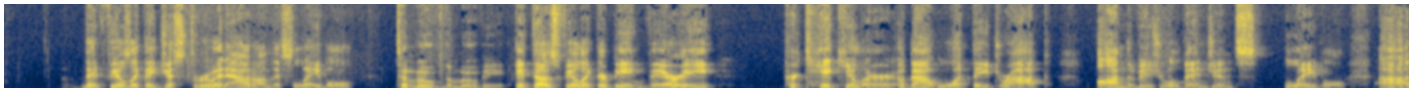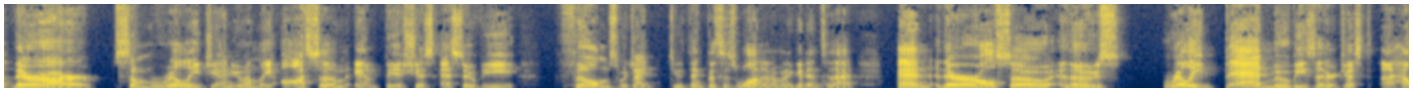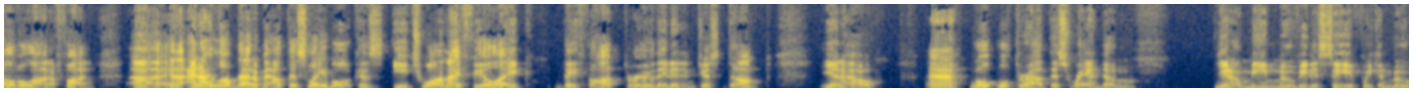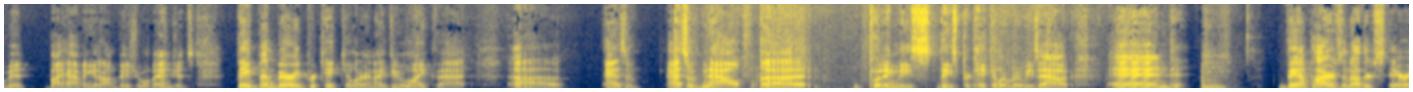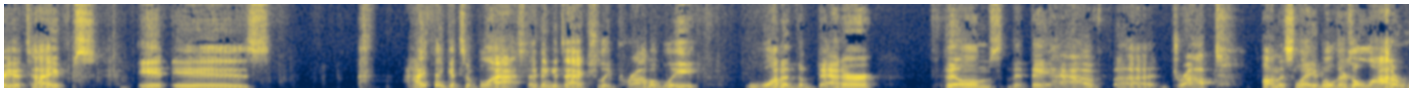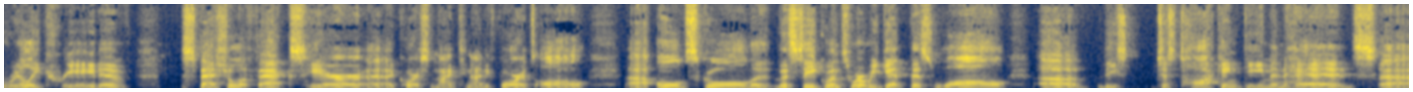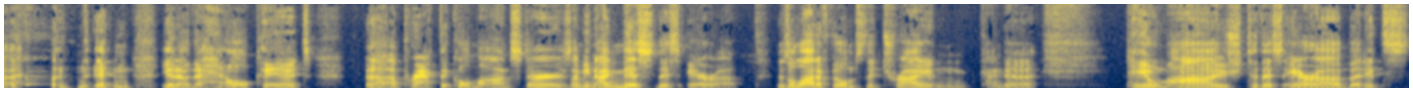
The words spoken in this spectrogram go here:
that feels like they just threw it out on this label to move the movie. It does feel like they're being very particular about what they drop on the visual vengeance label. Uh there are some really genuinely awesome ambitious sov films which i do think this is one and i'm going to get into that. And there are also those really bad movies that are just a hell of a lot of fun. Uh and, and i love that about this label because each one i feel like they thought through they didn't just dump you know eh, we'll we'll throw out this random, you know, meme movie to see if we can move it by having it on Visual Vengeance. They've been very particular, and I do like that. Uh, as of as of now, uh, putting these these particular movies out, and vampires and other stereotypes. It is. I think it's a blast. I think it's actually probably one of the better films that they have uh, dropped on this label. There's a lot of really creative special effects here. Uh, of course, 1994, it's all uh, old school. The the sequence where we get this wall of these just talking demon heads uh, and you know the hell pit uh practical monsters i mean i miss this era there's a lot of films that try and kind of pay homage to this era but it's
